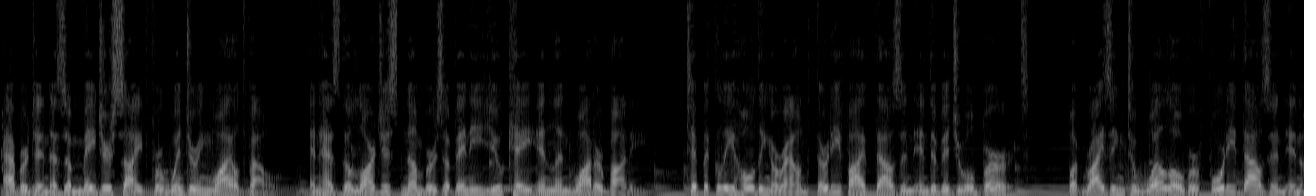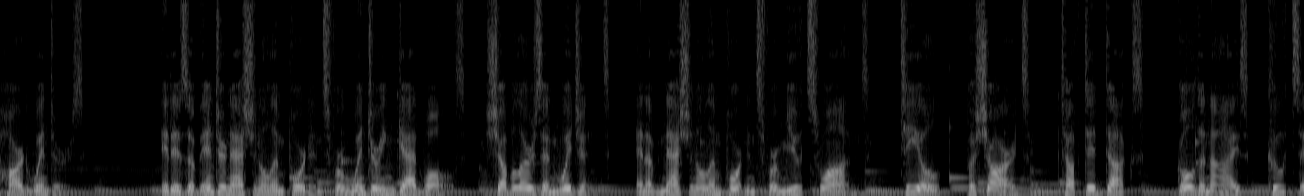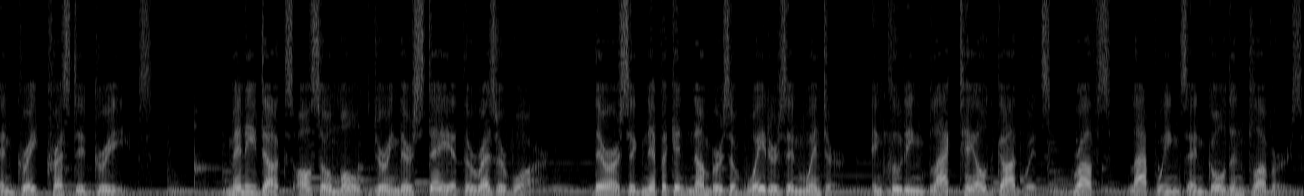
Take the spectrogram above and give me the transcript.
Abberton is a major site for wintering wildfowl, and has the largest numbers of any UK inland water body, typically holding around 35,000 individual birds, but rising to well over 40,000 in hard winters. It is of international importance for wintering gadwalls, shovelers and widgeons, and of national importance for mute swans, teal, pochards, tufted ducks, goldeneyes, coots and great crested grebes. Many ducks also molt during their stay at the reservoir. There are significant numbers of waders in winter, including black-tailed godwits, ruffs, lapwings and golden plovers.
